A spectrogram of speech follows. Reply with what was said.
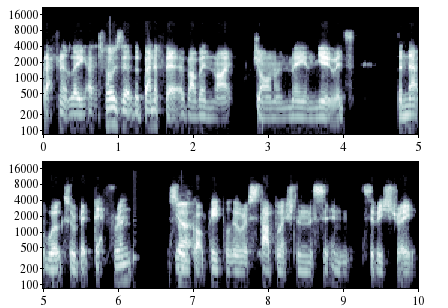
definitely. I suppose that the benefit of having like John and me and you is the networks are a bit different. So yeah. we've got people who are established in the in Civvy Street,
